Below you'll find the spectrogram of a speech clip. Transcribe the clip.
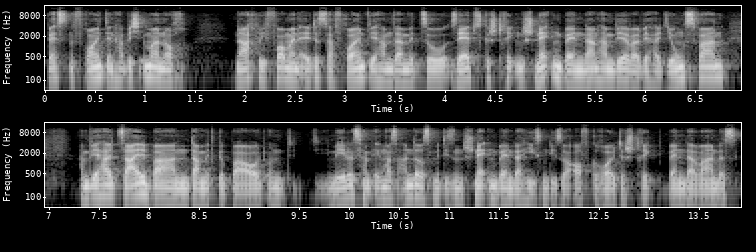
besten Freund, den habe ich immer noch nach wie vor, mein ältester Freund. Wir haben da mit so selbstgestrickten Schneckenbändern, haben wir, weil wir halt Jungs waren, haben wir halt Seilbahnen damit gebaut. Und die Mädels haben irgendwas anderes mit diesen Schneckenbänder hießen, die so aufgerollte Strickbänder waren das.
